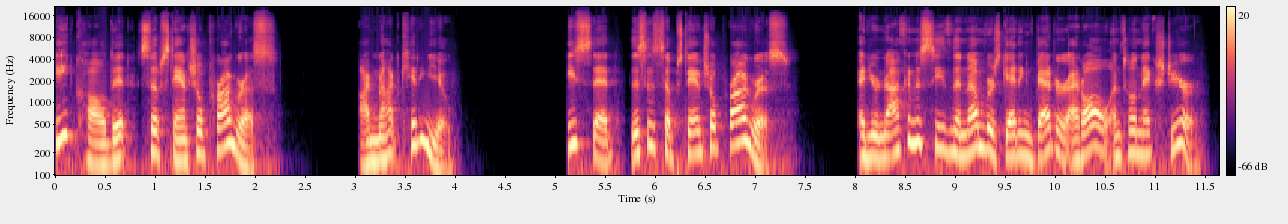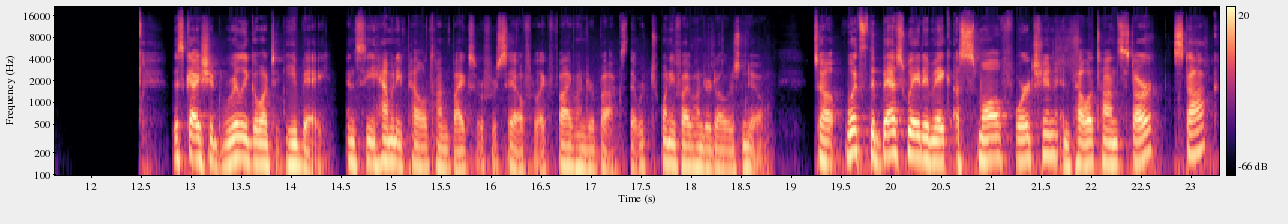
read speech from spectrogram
He called it substantial progress. I'm not kidding you. He said this is substantial progress. And you're not going to see the numbers getting better at all until next year. This guy should really go onto eBay and see how many Peloton bikes are for sale for like 500 bucks that were $2,500 new. So, what's the best way to make a small fortune in Peloton stock?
